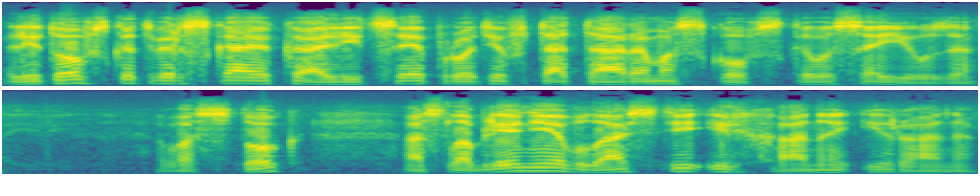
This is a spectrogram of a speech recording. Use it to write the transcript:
Литовско-Тверская коалиция против Татаро-Московского союза. Восток. Ослабление власти Ильхана Ирана.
